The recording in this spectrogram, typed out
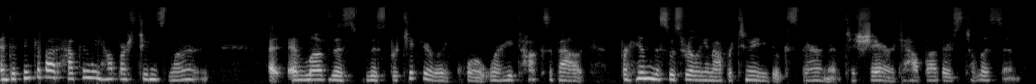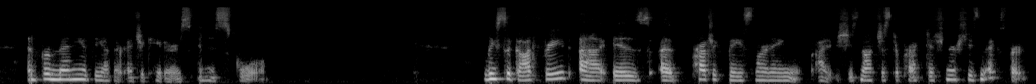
and to think about how can we help our students learn. I, I love this, this particular quote where he talks about, for him, this was really an opportunity to experiment, to share, to help others, to listen, and for many of the other educators in his school. Lisa Gottfried uh, is a project-based learning. Uh, she's not just a practitioner, she's an expert.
